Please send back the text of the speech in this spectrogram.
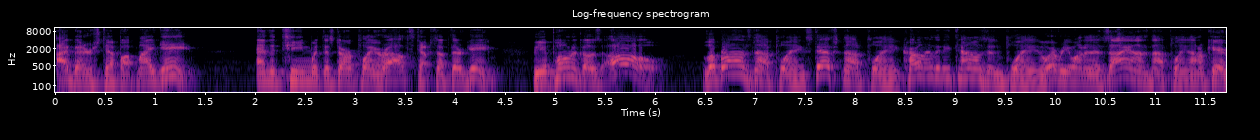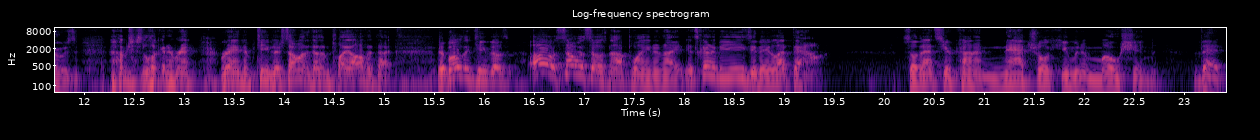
I better step up my game. And the team with the star player out steps up their game. The opponent goes, oh, LeBron's not playing, Steph's not playing, Karl-Anthony Towns isn't playing, whoever you want to, know, Zion's not playing. I don't care who's. I'm just looking at random teams. There's someone that doesn't play all the time. The opposing team goes, oh, so and so's not playing tonight. It's going to be easy. They let down. So that's your kind of natural human emotion that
